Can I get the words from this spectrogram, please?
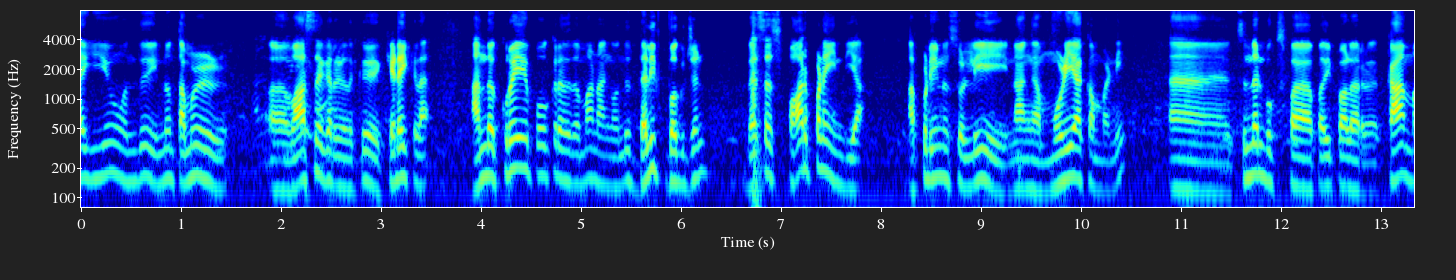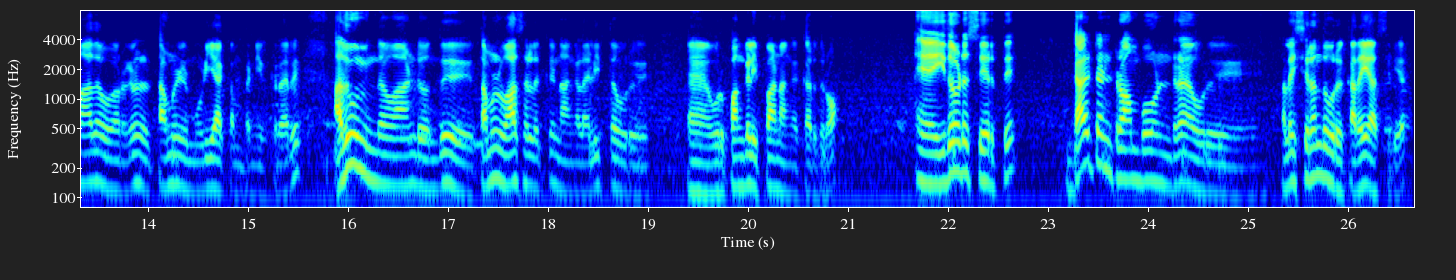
ஆகியும் வந்து இன்னும் தமிழ் வாசகர்களுக்கு கிடைக்கல. அந்த குறையை போக்குற விதமாக நாங்கள் வந்து தலித் பகுஜன் வெசஸ் பார்ப்பன இந்தியா அப்படின்னு சொல்லி நாங்கள் மொழியாக்கம் பண்ணி சிந்தன் புக்ஸ் ப பதிப்பாளர் க மாதவ் அவர்கள் தமிழ் மொழியாக்கம் பண்ணியிருக்கிறாரு. அதுவும் இந்த ஆண்டு வந்து தமிழ் வாசலுக்கு நாங்கள் அளித்த ஒரு ஒரு பங்களிப்பாக நாங்கள் கருதுகிறோம் இதோடு சேர்த்து டால்டன் ட்ராம்போன்ற ஒரு தலை சிறந்த ஒரு கதையாசிரியர்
